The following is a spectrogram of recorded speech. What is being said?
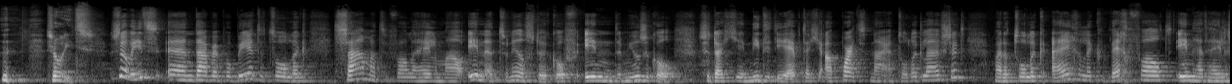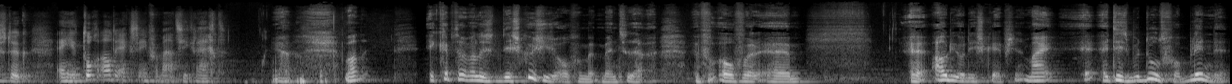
zoiets. Zoiets. En daarbij probeert de tolk samen te vallen helemaal in het toneelstuk of in de musical. Zodat je niet het idee hebt dat je apart naar een tolk luistert. Maar de tolk eigenlijk wegvalt in het hele stuk. En je toch al die extra informatie krijgt. Ja, want ik heb er wel eens discussies over met mensen. Over uh, uh, audiodescription. Maar het is bedoeld voor blinden.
